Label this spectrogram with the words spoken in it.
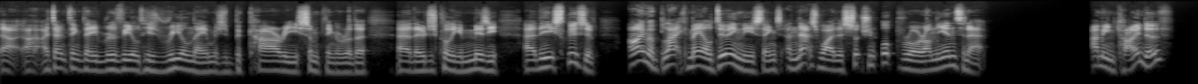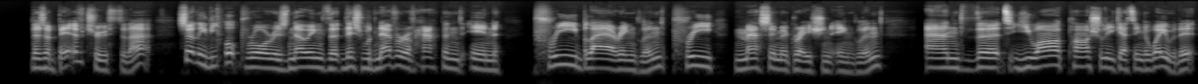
Uh, I don't think they revealed his real name, which is Bakari something or other. Uh, they were just calling him Mizzy. Uh, the exclusive. I'm a black male doing these things, and that's why there's such an uproar on the internet. I mean, kind of. There's a bit of truth to that. Certainly, the uproar is knowing that this would never have happened in pre Blair England, pre mass immigration England, and that you are partially getting away with it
